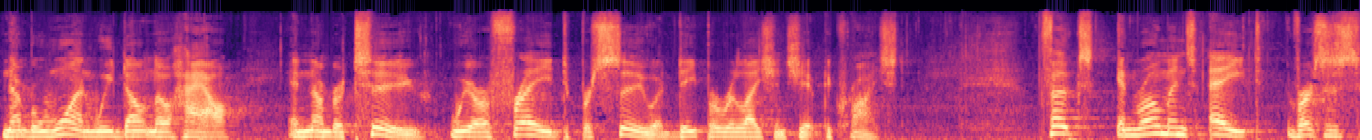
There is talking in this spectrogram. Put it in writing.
Number one, we don't know how. And number two, we are afraid to pursue a deeper relationship to Christ. Folks, in Romans 8, verses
